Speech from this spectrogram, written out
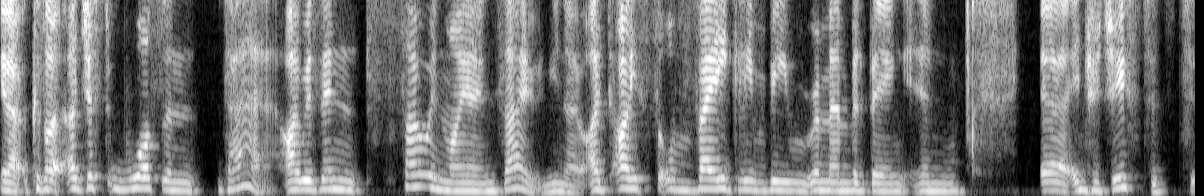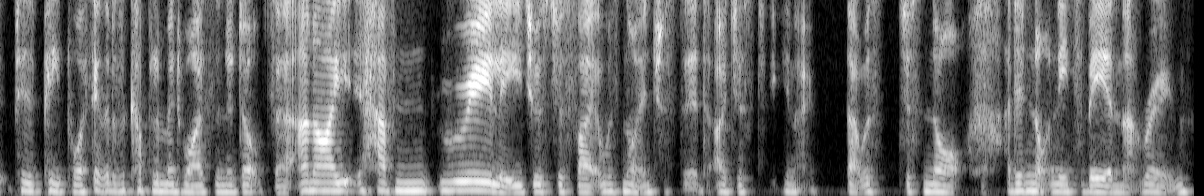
you know, because I, I just wasn't there. I was in so in my own zone, you know. I I sort of vaguely be remembered being in uh, introduced to, to to people. I think there was a couple of midwives and a doctor, and I have really just just like I was not interested. I just you know that was just not. I did not need to be in that room,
